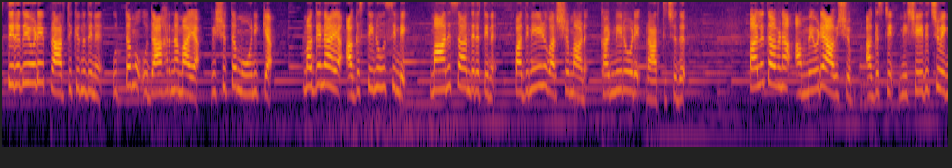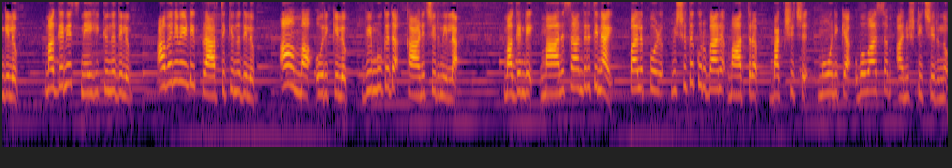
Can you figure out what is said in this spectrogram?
സ്ഥിരതയോടെ പ്രാർത്ഥിക്കുന്നതിന് ഉത്തമ ഉദാഹരണമായ വിശുദ്ധ മോനിക്ക മകനായ അഗസ്തിനോസിന്റെ മാനസാന്തരത്തിന് പതിനേഴ് വർഷമാണ് കണ്ണീരോടെ പ്രാർത്ഥിച്ചത്. പലതവണ അമ്മയുടെ ആവശ്യം അഗസ്റ്റിൻ നിഷേധിച്ചുവെങ്കിലും മകനെ സ്നേഹിക്കുന്നതിലും അവന് വേണ്ടി പ്രാർത്ഥിക്കുന്നതിലും ആ അമ്മ ഒരിക്കലും വിമുഖത കാണിച്ചിരുന്നില്ല. മകന്റെ മാനസാന്തരത്തിനായി പലപ്പോഴും വിശുദ്ധ കുർബാന മാത്രം ഭക്ഷിച്ച് മോനിക്ക ഉപവാസം അനുഷ്ഠിച്ചിരുന്നു.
